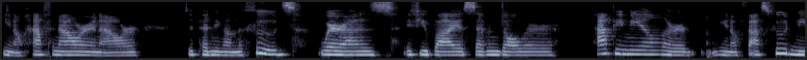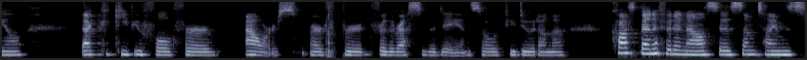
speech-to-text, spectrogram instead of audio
you know half an hour an hour depending on the foods. Whereas if you buy a seven dollar happy meal or you know fast food meal that could keep you full for hours or for for the rest of the day. And so if you do it on a cost benefit analysis sometimes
